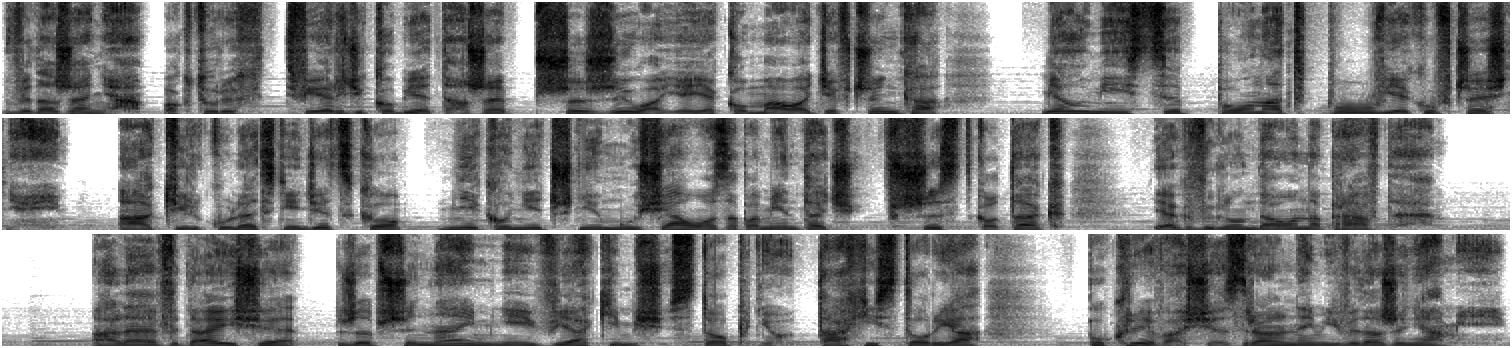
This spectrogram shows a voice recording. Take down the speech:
wydarzenia, o których twierdzi kobieta, że przeżyła je jako mała dziewczynka, miały miejsce ponad pół wieku wcześniej, a kilkuletnie dziecko niekoniecznie musiało zapamiętać wszystko tak, jak wyglądało naprawdę. Ale wydaje się, że przynajmniej w jakimś stopniu ta historia pokrywa się z realnymi wydarzeniami.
